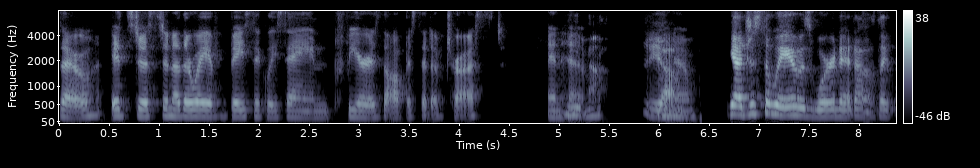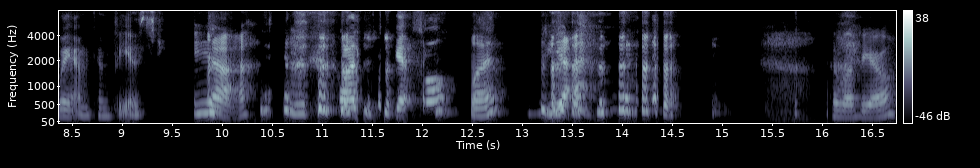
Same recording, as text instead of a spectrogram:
So it's just another way of basically saying fear is the opposite of trust in him. Yeah. Yeah. You know? yeah just the way it was worded, I was like, wait, I'm confused. Yeah. God's forgetful. What? Yeah. I love you.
